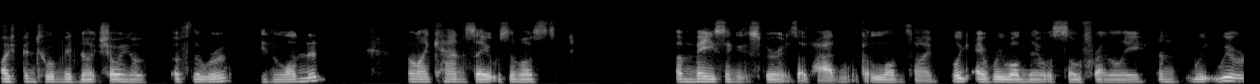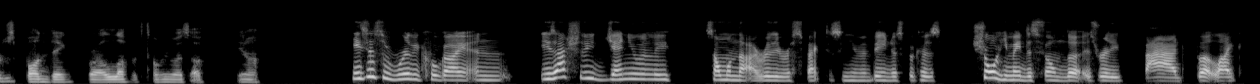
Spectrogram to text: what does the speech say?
I've been to a midnight showing of, of The Room in London, and I can say it was the most amazing experience I've had in like a long time. Like everyone there was so friendly, and we, we were just bonding for our love of Tommy Wiseau. You know, He's just a really cool guy, and he's actually genuinely someone that I really respect as a human being, just because, sure, he made this film that is really bad, but like,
